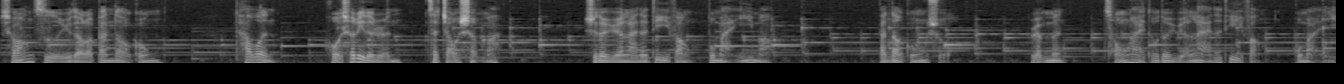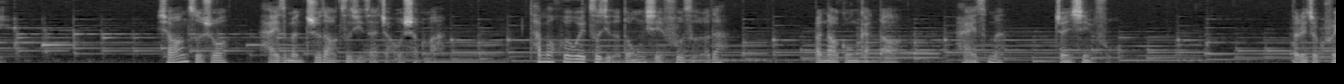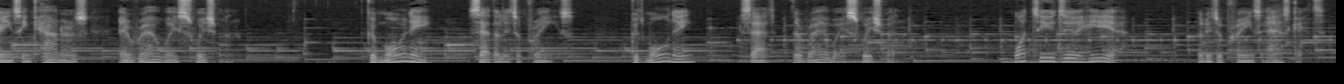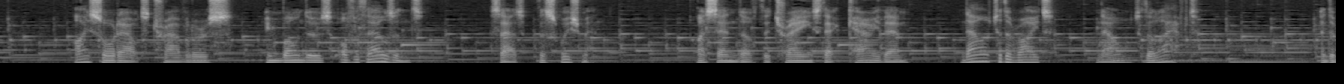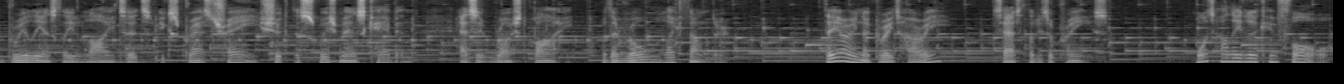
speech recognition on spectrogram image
小王子遇到了扳道工，他问：“火车里的人在找什么？是对原来的地方不满意吗？”扳道工说：“人们从来都对原来的地方不满意。”小王子说：“孩子们知道自己在找什么，他们会为自己的东西负责的。”扳道工感到，孩子们真幸福。The little prince encounters a railway switchman. Good morning, said the little prince. Good morning, said the railway switchman. What do you do here? The little prince asked. I sort out travelers in bundles of a thousand, said the switchman. I send off the trains that carry them, now to the right, now to the left. And the brilliantly lighted express train shook the switchman's cabin as it rushed by with a roll like thunder. They are in a great hurry, said the little prince. What are they looking for?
